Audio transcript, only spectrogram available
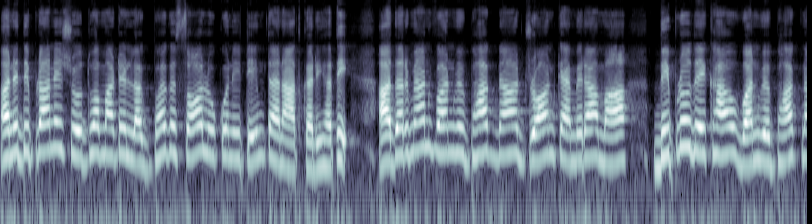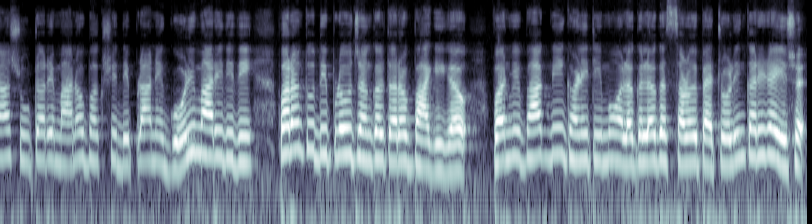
અને દીપડાને શોધવા માટે લગભગ સો લોકોની ટીમ તૈનાત કરી હતી. આ દરમિયાન વન વિભાગના ડ્રોન કેમેરામાં દીપડો દેખાવ વન વિભાગના શૂટરે માનવભક્ષી દીપડાને ગોળી મારી દીધી, પરંતુ દીપડો જંગલ તરફ ભાગી ગયો. વન વિભાગની ઘણી ટીમો અલગ અલગ સ્થળોએ પેટ્રોલિંગ કરી રહી છે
